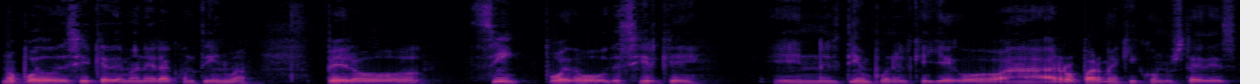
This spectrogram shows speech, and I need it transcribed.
No puedo decir que de manera continua, pero sí puedo decir que en el tiempo en el que llego a arroparme aquí con ustedes,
